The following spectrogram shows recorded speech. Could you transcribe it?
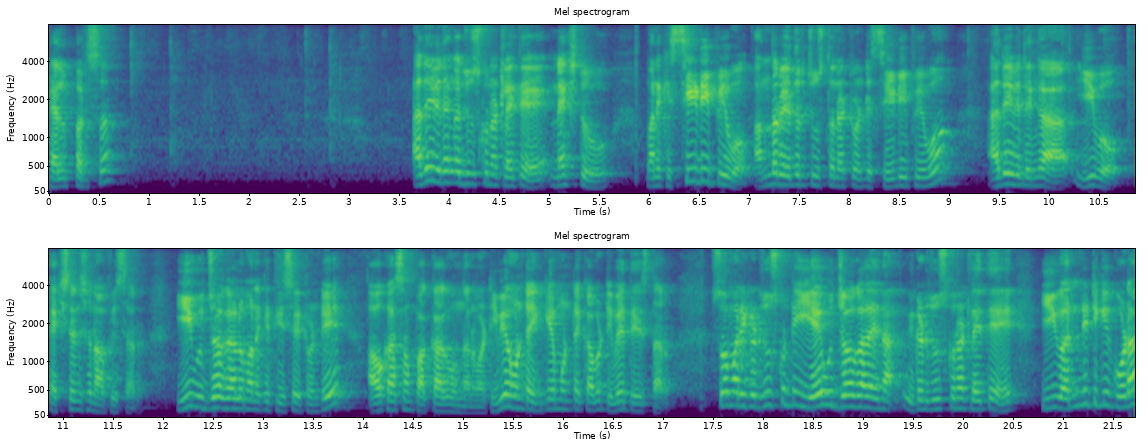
హెల్పర్స్. అదేవిధంగా చూసుకున్నట్లయితే నెక్స్ట్ మనకి సిడిపిఓ అందరూ ఎదురు చూస్తున్నటువంటి సిడిపిఓ అదేవిధంగా ఈఓ ఎక్స్టెన్షన్ ఆఫీసర్. ఈ ఉద్యోగాలు మనకి తీసేటువంటి అవకాశం పక్కాగా ఉందన్నమాట. ఇవే ఉంటాయి ఇంకేముంటాయి కాబట్టి ఇవే తీస్తారు. సో మరి ఇక్కడ చూసుకుంటే ఏ ఉద్యోగాలైనా ఇక్కడ చూసుకున్నట్లయితే ఇవన్నిటికీ కూడా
